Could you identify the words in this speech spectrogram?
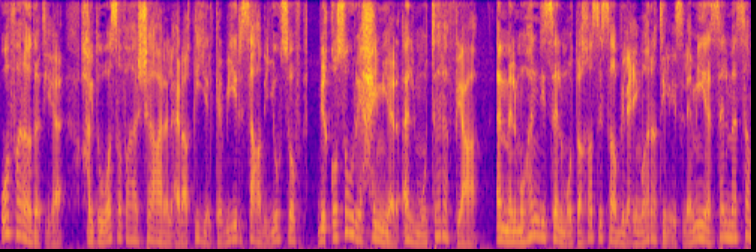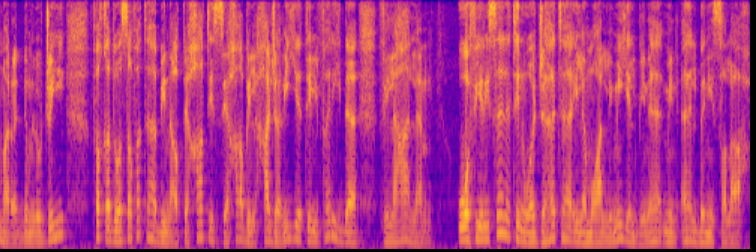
وفرادتها حيث وصفها الشاعر العراقي الكبير سعد يوسف بقصور حمير المترفعة أما المهندسة المتخصصة بالعمارة الإسلامية سلمى سمر الدملوجي فقد وصفتها بناطحات السحاب الحجرية الفريدة في العالم. وفي رسالة وجهتها إلى معلمي البناء من آل بني صلاح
